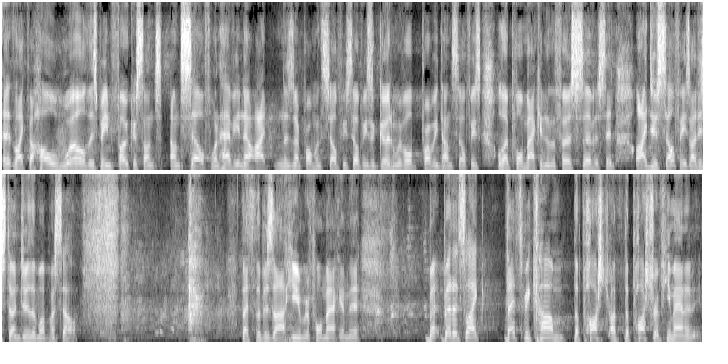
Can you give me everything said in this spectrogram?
like the whole world has been focused on, on self, what have you. Now, I, there's no problem with selfies. Selfies are good, and we've all probably done selfies. Although Paul Mackin in the first service said, I do selfies, I just don't do them of myself. That's the bizarre humor of Paul Mackin there. But, but it's like, that's become the posture of, the posture of humanity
